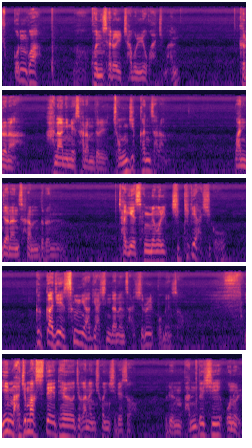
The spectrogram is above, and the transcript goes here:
주권과 어, 권세를 잡으려고 하지만 그러나 하나님의 사람들 정직한 사람 완전한 사람들은 자기의 생명을 지키게 하시고 끝까지 승리하게 하신다는 사실을 보면서 이 마지막 시대에 되어져가는 현실에서 우리는 반드시 오늘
